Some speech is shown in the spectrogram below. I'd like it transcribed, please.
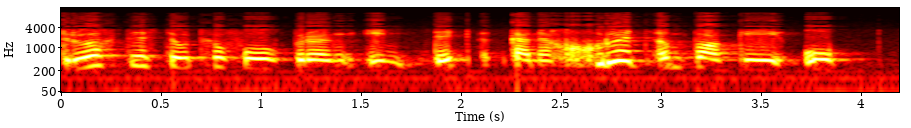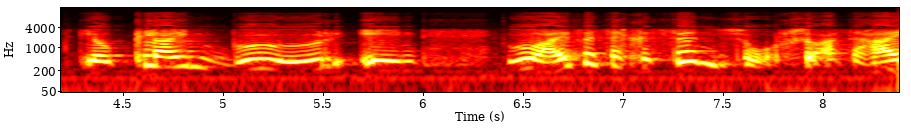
droogtes tot gevolg bring en dit kan 'n groot impak hê op jou klein boer en hoe hy vir sy gesin sorg. So as hy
